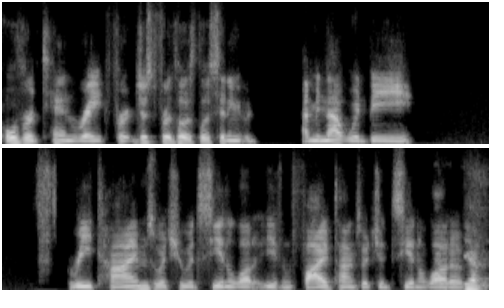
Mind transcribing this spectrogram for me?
over 10 rate for just for those listening who I mean that would be three times what you would see in a lot of even five times what you'd see in a lot of yeah.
